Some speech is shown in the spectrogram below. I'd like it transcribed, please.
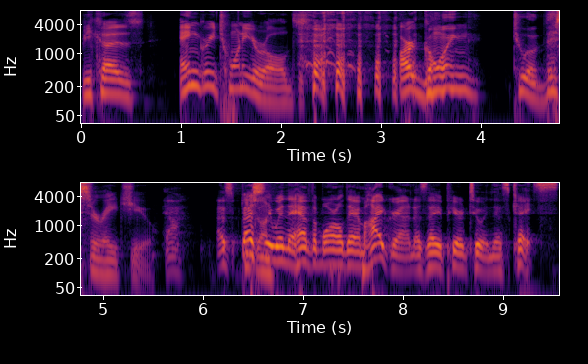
because angry 20 year olds are going to eviscerate you. Yeah. Especially when they have the moral damn high ground, as they appear to in this case.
